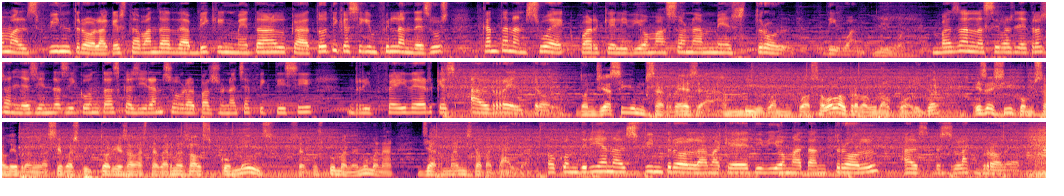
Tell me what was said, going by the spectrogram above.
amb els Filtrol, aquesta banda de viking metal que, tot i que siguin finlandesos, canten en suec perquè l'idioma sona més troll, diuen. Diuen. Basen les seves lletres en llegendes i contes que giren sobre el personatge fictici Rifader, que és el rei troll. Doncs ja sigui amb cervesa, amb vi o amb qualsevol altra beguda alcohòlica, és així com celebren les seves victòries a les tavernes els com ells s'acostumen a anomenar germans de batalla. O com dirien els Fintroll amb aquest idioma tan troll, els Slack Brother.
